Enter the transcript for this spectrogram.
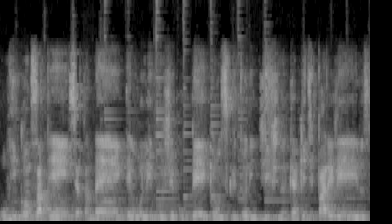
o Rincon Sapiência também, tem o Olívio Jecupé, que é um escritor indígena que é aqui de Parelheiros.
